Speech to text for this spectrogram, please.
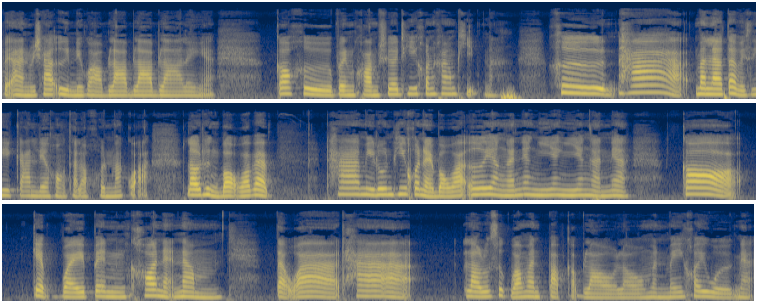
ไปอ่านวิชาอื่นดีกว่า blah blah blah อะไรเงี้ยก็คือเป็นความเชื่อที่ค่อนข้างผิดนะ คือถ้ามันแล้วแต่วิธีการเรียนของแต่ละคนมากกว่า เราถึงบอกว่าแบบถ้ามีรุ่นพี่คนไหนบอกว่าเอออย่างนั้นอย่างนี้อย่างนี้อย่างนั้นเนี่ย ก็เก็บไว้เป็นข้อแนะนำแต่ว่าถ้า เรารู้สึกว่ามันปรับกับเราแล้วมันไม่ค่อยเวิร์กเนี่ย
